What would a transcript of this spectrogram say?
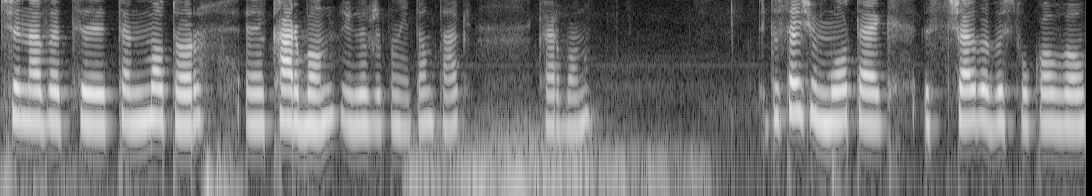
Czy nawet y, ten motor Carbon, jak dobrze pamiętam, tak. Carbon. Dostaliśmy młotek, strzelbę beztłukową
